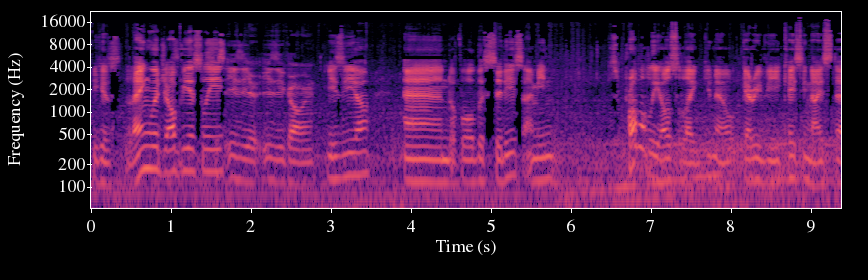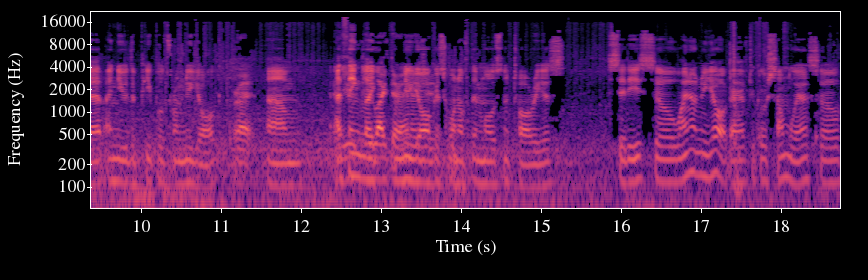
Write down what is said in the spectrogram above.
because language obviously It's easier, easy going. easier and of all the cities i mean it's probably also like you know gary vee casey neistat. I knew the people from new york. Right. um, i you- think you like, new york is one of the most notorious cities so why not new york? I have to go somewhere so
